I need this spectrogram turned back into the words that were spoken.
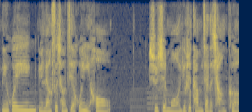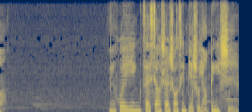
林徽因与梁思成结婚以后，徐志摩又是他们家的常客。林徽因在香山双清别墅养病时，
